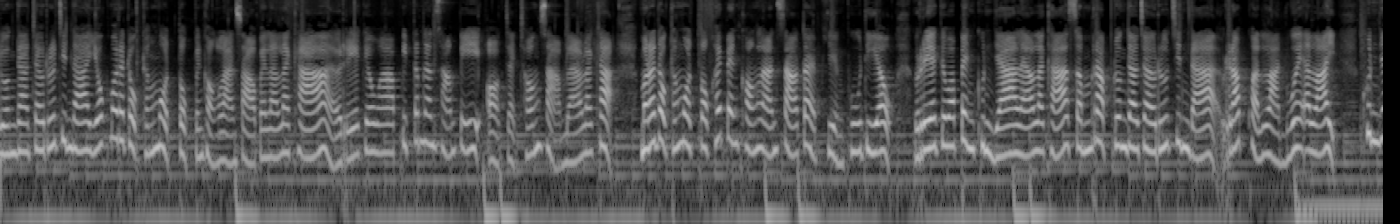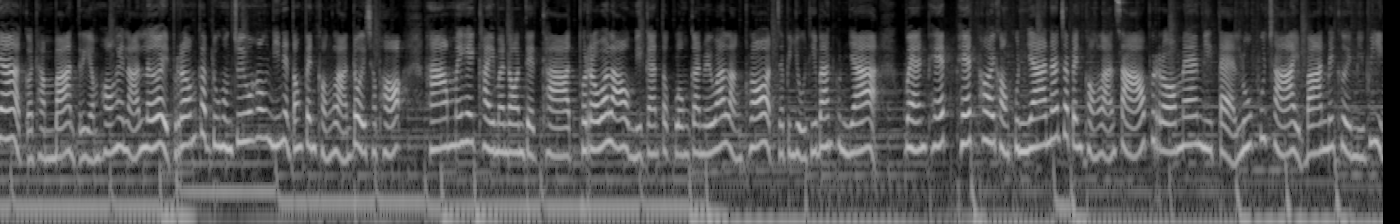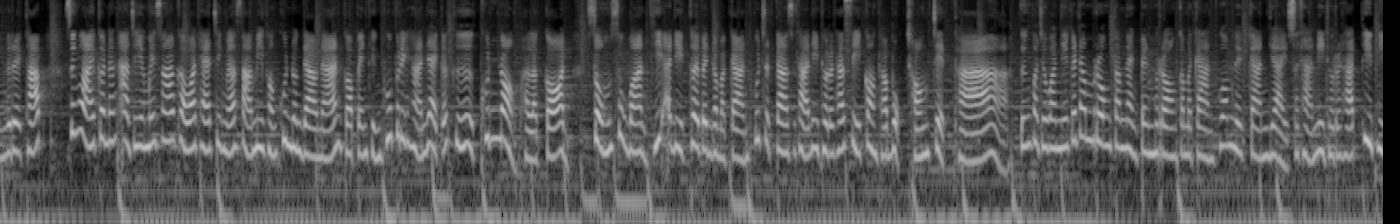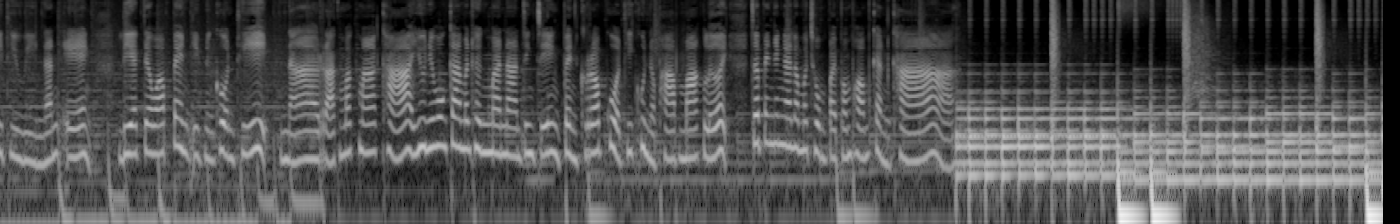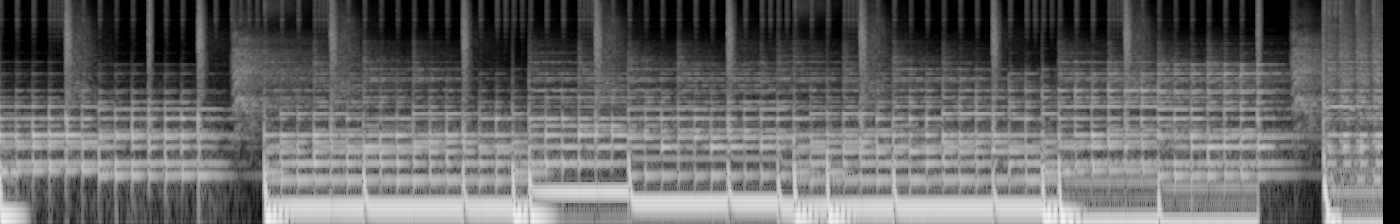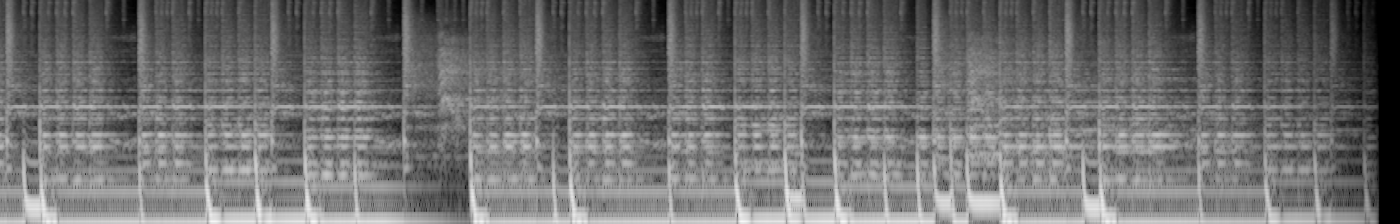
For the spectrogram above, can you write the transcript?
ดวงดาวจารุจินดายกมรดกทั้งหมดตกเป็นของหลานสาวไปแล้วล่ะค่ะ เรียกได้ว่าปิดตำนาน 3 ปีออกจากช่อง 3 แล้วล่ะค่ะ มรดกทั้งหมดตกให้เป็นของหลานสาวแต่เพียงผู้เดียว เรียกได้ว่าเป็นคุณย่าแล้วล่ะค่ะสำหรับดวงดาวจารุจินดา รับขวัญหลานด้วยอะไร คุณย่าก็ทำบ้านเตรียมห้องให้หลานเลย พร้อมกับดูฮวงจุ้ยว่าห้องนี้เนี่ยต้องเป็นของหลานโดยเฉพาะ ห้ามไม่ให้ใครมานอนเด็ดขาด เพราะว่าเรามีการตกลงกันไว้ว่าหลังคลอดจะไปอยู่ที่บ้านคุณย่าแหวนเพชรเพชรพลอยของของคุณย่าน่าจะเป็นของหลานสาว เพราะแม่มีแต่ลูกผู้ชาย บ้านไม่เคยมีผู้หญิงเลยครับ ซึ่งหลายคนนั้นอาจจะยังไม่ทราบค่ะว่าแท้จริงแล้วสามีของคุณดวงดาวนั้น ก็เป็นถึงผู้บริหารใหญ่ก็คือ คุณหน่องพลากร สมสุวรรณที่อดีตเคยเป็นกรรมการผู้จัดการสถานีโทรทัศน์สีกองทัพบกช่อง 7 ค่ะ ซึ่งปัจจุบันนี้ก็ดำรงตำแหน่งเป็นรองกรรมการผู้อำนวยการใหญ่สถานีโทรทัศน์ PPTV นั่นเอง เรียกได้ว่าเป็นอีกหนึ่งคนที่น่ารักมากๆค่ะ อยู่ในวงการบันเทิงมานานจริง ๆ เป็นครอบครัวที่คุณภาพมากเลย จะเป็นยังไงเรามาชมไปพร้อม ๆ กันค่ะ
